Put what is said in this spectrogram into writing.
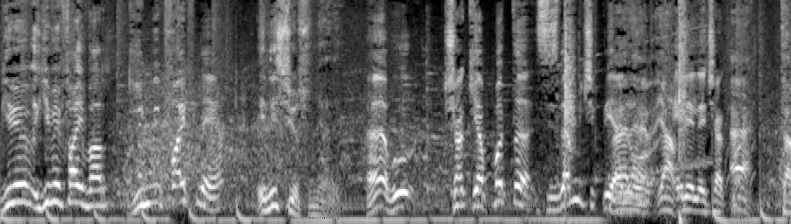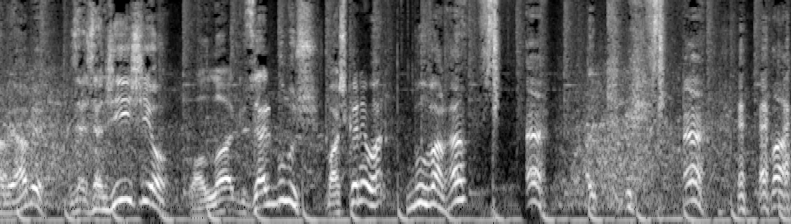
Give, give me five var. Give me five ne ya? E ne istiyorsun yani? Ha bu çak yapmak da sizden mi çıktı yani Yani, o yap. el ele çakmak? He, tabii abi. Zenci işi o. Vallahi güzel buluş. Başka ne var? Bu var ha? Heh. Heh. Var.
